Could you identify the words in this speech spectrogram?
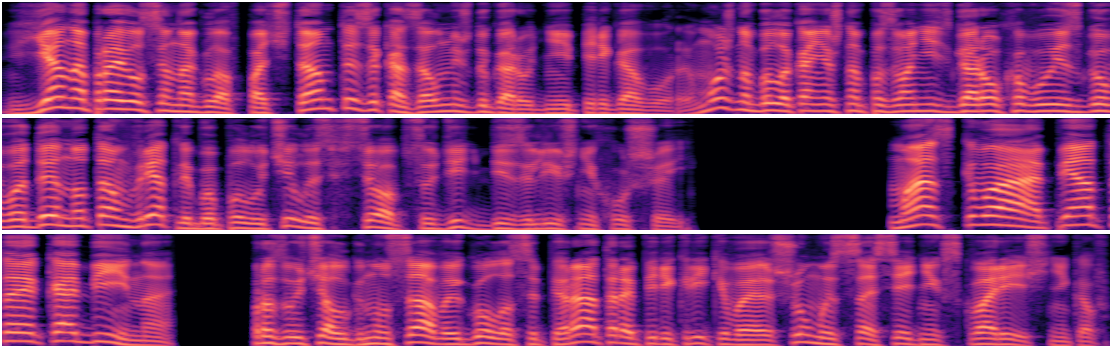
Я направился на главпочтамт и заказал междугородние переговоры. Можно было, конечно, позвонить Горохову из ГУВД, но там вряд ли бы получилось все обсудить без лишних ушей. «Москва, пятая кабина!» прозвучал гнусавый голос оператора, перекрикивая шум из соседних скворечников.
